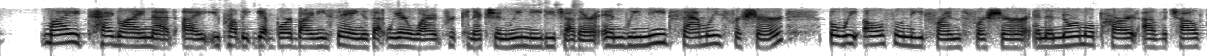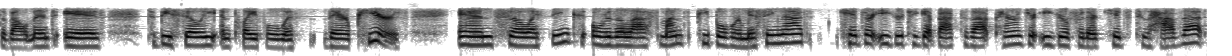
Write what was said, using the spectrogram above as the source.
my tagline that I you probably get bored by me saying is that we are wired for connection. We need each other and we need families for sure, but we also need friends for sure. And a normal part of a child's development is to be silly and playful with their peers. And so I think over the last month people were missing that kids are eager to get back to that. Parents are eager for their kids to have that.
